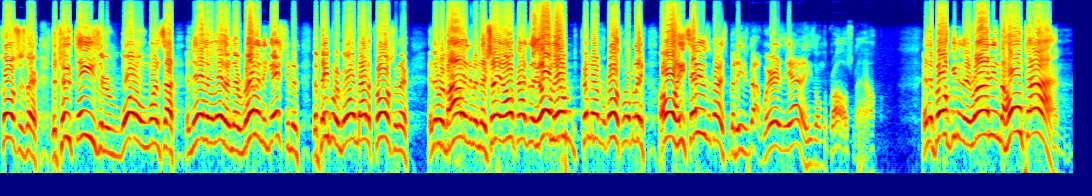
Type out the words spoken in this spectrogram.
crosses there. The two thieves that are one on one side and the other on the other, and they're railing against him, and the people are going by the cross and they're and they're reviling him and they're saying all kinds of things. Oh, they'll come down from the cross, we'll believe. Oh, he said he was the Christ, but he's not. Where is he at? He's on the cross now. And they're poking and they're riding the whole time.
